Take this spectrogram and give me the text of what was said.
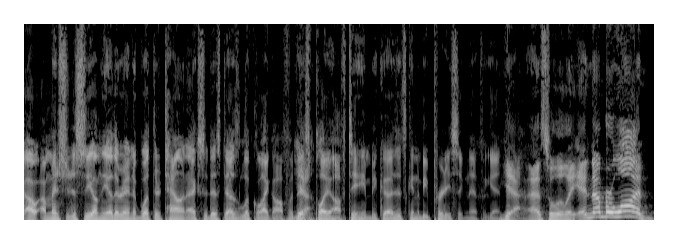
I'm interested to see on the other end of what their talent exodus does look like off of this yeah. playoff team because it's going to be pretty significant. Yeah, absolutely. And number one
